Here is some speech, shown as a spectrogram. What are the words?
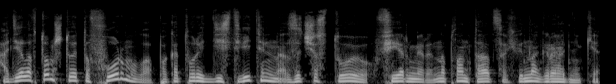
А дело в том, что это формула, по которой действительно зачастую фермеры на плантациях, виноградники,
